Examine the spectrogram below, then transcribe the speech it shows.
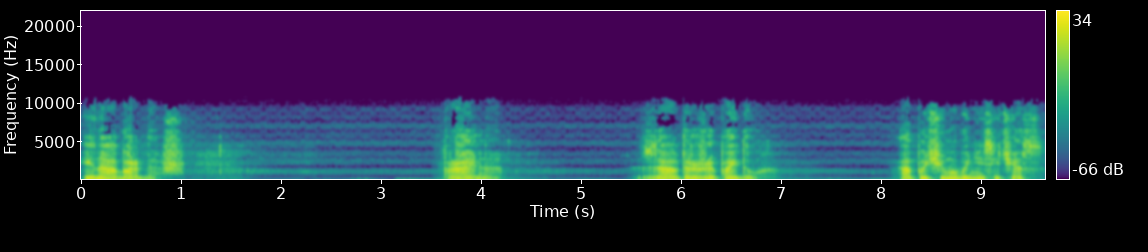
и на абордаж. Правильно. Завтра же пойду. А почему бы не сейчас?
